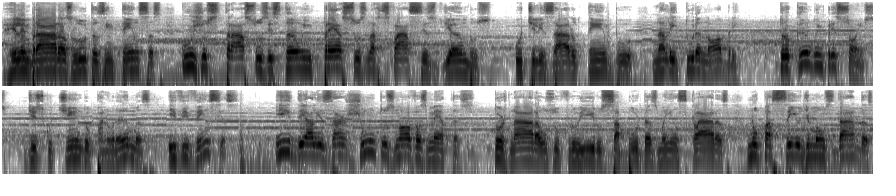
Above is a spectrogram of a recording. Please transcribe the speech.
Relembrar as lutas intensas cujos traços estão impressos nas faces de ambos. Utilizar o tempo na leitura nobre, trocando impressões, discutindo panoramas e vivências. Idealizar juntos novas metas tornar a usufruir o sabor das manhãs claras, no passeio de mãos dadas,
